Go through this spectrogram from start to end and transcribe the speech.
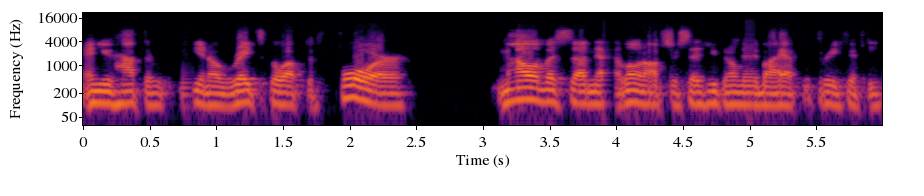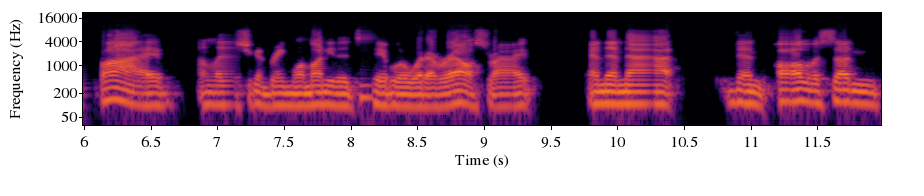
and you have to, you know, rates go up to four, now all of a sudden that loan officer says you can only buy up to 355 unless you can bring more money to the table or whatever else, right? And then that, then all of a sudden,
